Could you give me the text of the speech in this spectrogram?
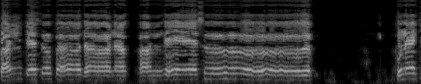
පංච සුපදානක්ඛන්දේසු පුනච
